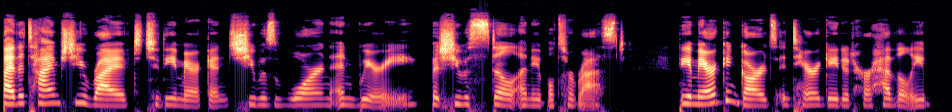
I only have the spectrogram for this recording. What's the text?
By the time she arrived to the Americans, she was worn and weary, but she was still unable to rest. The American guards interrogated her heavily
